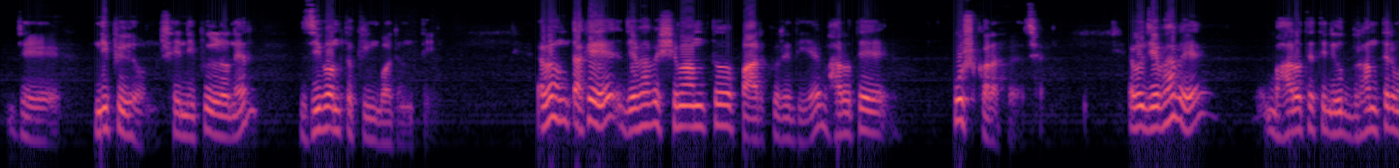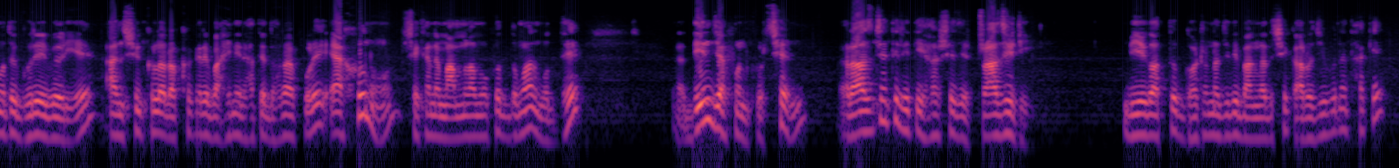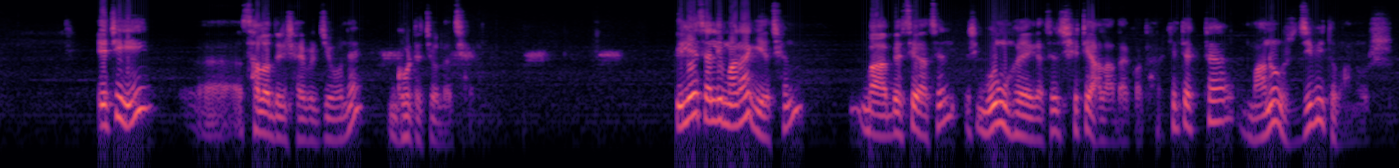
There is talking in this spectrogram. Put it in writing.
যে নিপীড়ন, সেই নিপীড়নের জীবন্ত কিংবদন্তি। এবং তাকে যেভাবে সীমান্ত পার করে দিয়ে ভারতে পুশ করা হয়েছে এবং যেভাবে ভারতে তিনি উদ্ভ্রান্তের মতো ঘুরে বেরিয়ে আইনশৃঙ্খলা রক্ষাকারী বাহিনীর হাতে ধরা পড়ে এখনও সেখানে মামলা মোকদ্দমার মধ্যে দিন যাপন করছেন রাজনীতির ইতিহাসে যে ট্রাজেডি বিয়েগত্মক ঘটনা যদি বাংলাদেশে কারও জীবনে থাকে, এটি সালাউদ্দিন সাহেবের জীবনে ঘটে চলেছে। ইলিয়াস আলী মারা গিয়েছেন বা বেঁচে আছেন, গুম হয়ে গেছেন, সেটি আলাদা কথা। কিন্তু একটা মানুষ, জীবিত মানুষ,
